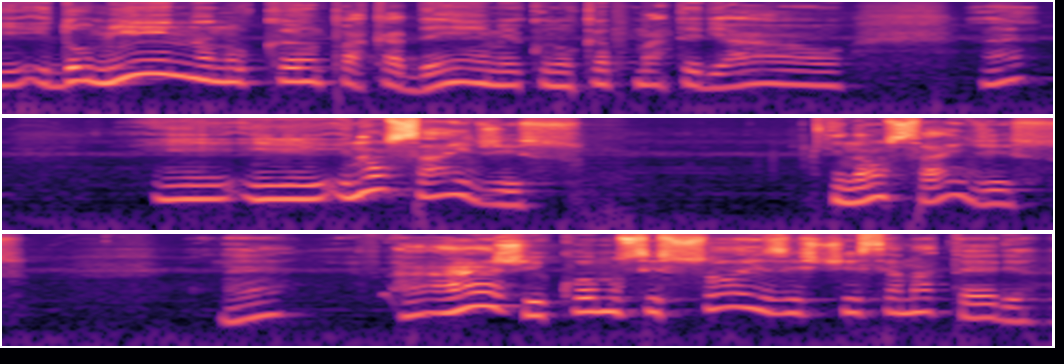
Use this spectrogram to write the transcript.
e, e domina no campo acadêmico, no campo material, né? E, e, e, não sai disso. E não sai disso. Né? Age como se só existisse a matéria.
